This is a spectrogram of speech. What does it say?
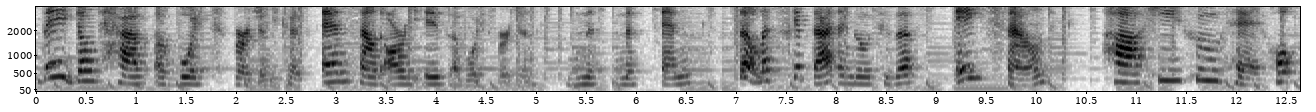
they don't have a voiced version because n sound already is a voiced version. N, n, n. So let's skip that and go to the h sound. Ha, hi, hu, he, ho.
